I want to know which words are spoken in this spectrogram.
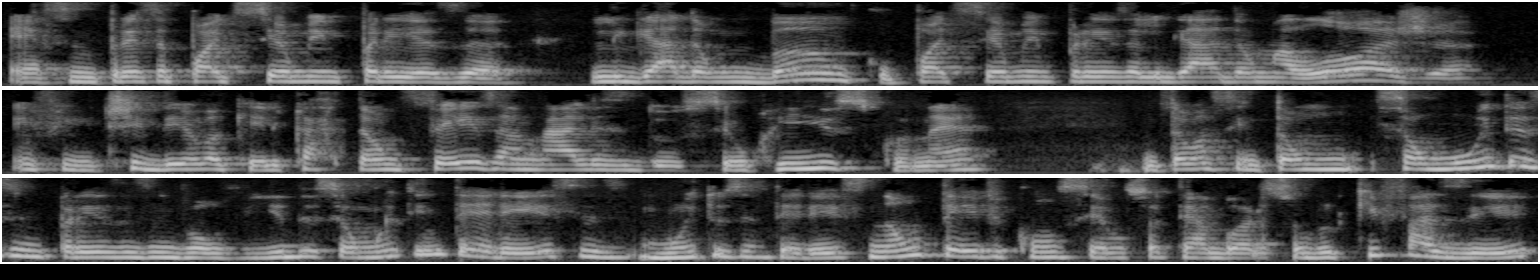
Essa empresa pode ser uma empresa ligada a um banco, pode ser uma empresa ligada a uma loja, enfim, te deu aquele cartão, fez a análise do seu risco, né? Então, assim, então, são muitas empresas envolvidas, são muitos interesses, muitos interesses, não teve consenso até agora sobre o que fazer.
